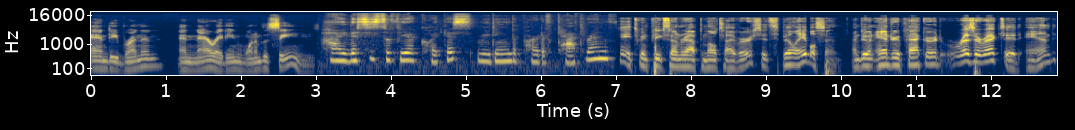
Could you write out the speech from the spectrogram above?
Andy Brennan, and narrating one of the scenes. Hi, this is Sophia Koikis reading the part of Catherine. Hey, Twin Peaks Unwrapped Multiverse, it's Bill Abelson. I'm doing Andrew Packard Resurrected and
